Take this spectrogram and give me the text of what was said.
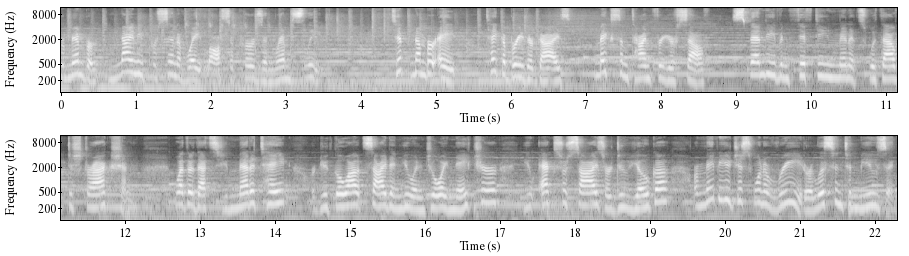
remember 90% of weight loss occurs in REM sleep. Tip number eight take a breather, guys. Make some time for yourself. Spend even 15 minutes without distraction. Whether that's you meditate or you go outside and you enjoy nature, you exercise or do yoga, or maybe you just want to read or listen to music.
